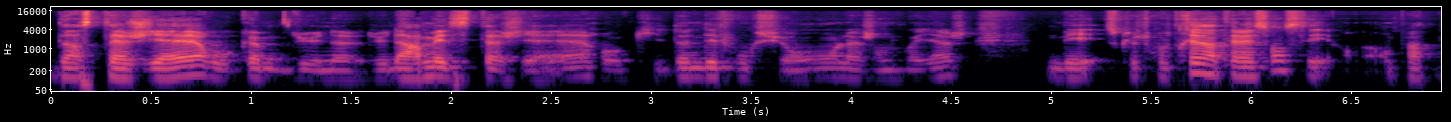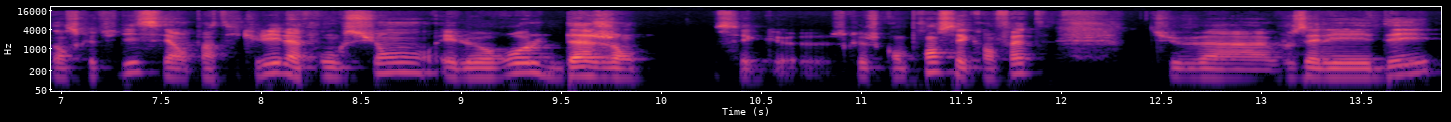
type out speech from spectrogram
d'un stagiaire ou comme d'une armée de stagiaires ou qui donne des fonctions, l'agent de voyage. Mais ce que je trouve très intéressant, c'est dans ce que tu dis, c'est en particulier la fonction et le rôle d'agent. C'est que ce que je comprends, c'est qu'en fait, tu vas, vous allez aider,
